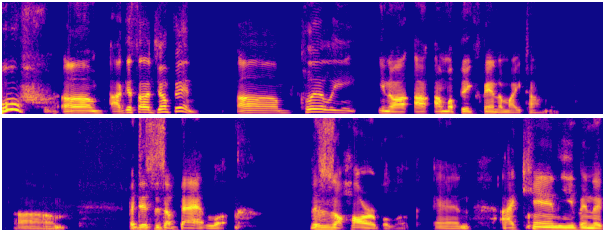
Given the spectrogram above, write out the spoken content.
Oof. Um, I guess I'll jump in. Um, clearly, you know, I, am a big fan of Mike Tomlin. Um, but this is a bad look. This is a horrible look. And I can't even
